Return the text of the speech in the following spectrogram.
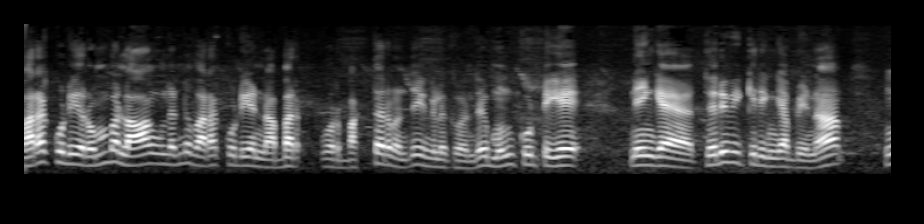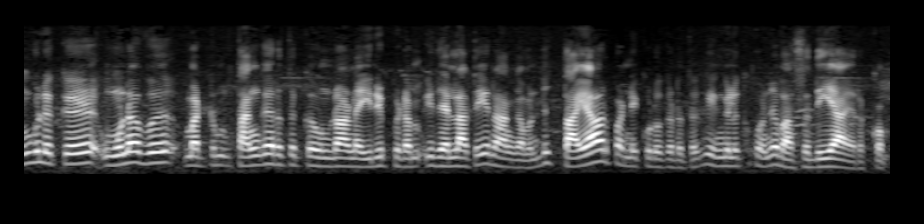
வரக்கூடிய ரொம்ப லாங்லேருந்து வரக்கூடிய நபர் ஒரு பக்தர் வந்து எங்களுக்கு வந்து முன்கூட்டியே நீங்கள் தெரிவிக்கிறீங்க அப்படின்னா உங்களுக்கு உணவு மற்றும் தங்கறதுக்கு உண்டான இருப்பிடம் இது எல்லாத்தையும் நாங்கள் வந்து தயார் பண்ணி கொடுக்கறதுக்கு எங்களுக்கு கொஞ்சம் வசதியாக இருக்கும்.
